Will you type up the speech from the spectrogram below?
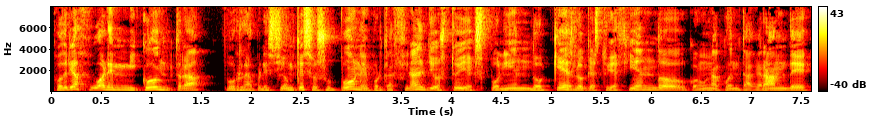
podría jugar en mi contra por la presión que eso supone, porque al final yo estoy exponiendo qué es lo que estoy haciendo con una cuenta grande,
